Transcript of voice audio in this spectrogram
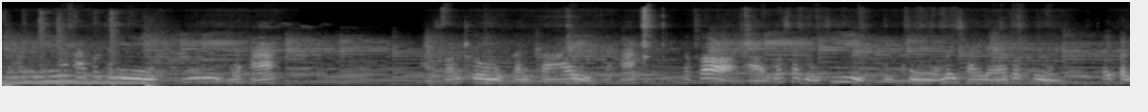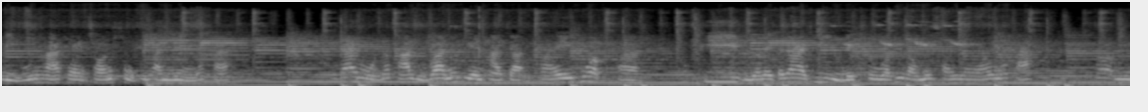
ในวันนี้นะคะก็จะมีนี่นะคะช้อนปลูกันไกรนะคะ แล้วก็วัสดุที่คุณครูไม่ใช้แล้วก็คือใช้ตะหลิวนะคะ แทนช้อนปลูกอีกอันหนึ่งนะคะ ได้หมดนะคะ หรือว่านักเรียนอาจจะใช้พวกพวกพีหรืออะไรก็ได้ที่อยู่ในครัวที่เราไม่ใช้แล้วนะคะ ก็มี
